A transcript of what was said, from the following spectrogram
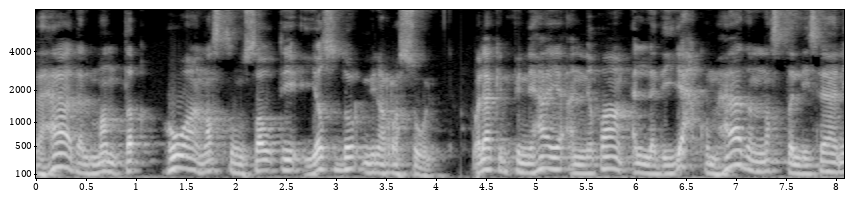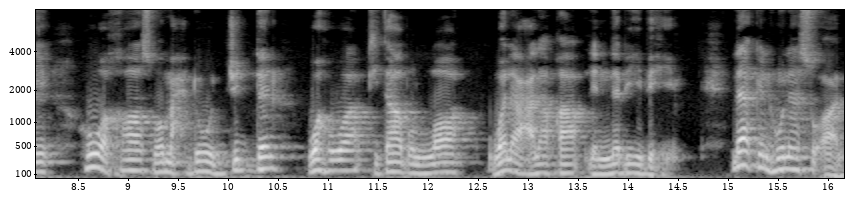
فهذا المنطق هو نص صوتي يصدر من الرسول. ولكن في النهاية النظام الذي يحكم هذا النص اللساني هو خاص ومحدود جدا وهو كتاب الله ولا علاقة للنبي به. لكن هنا سؤال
